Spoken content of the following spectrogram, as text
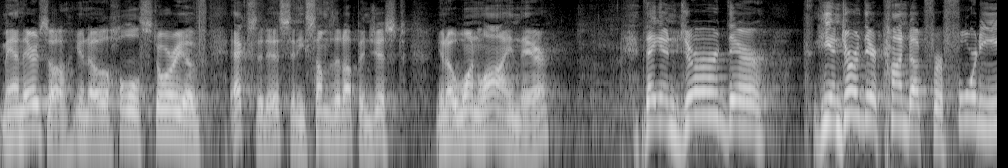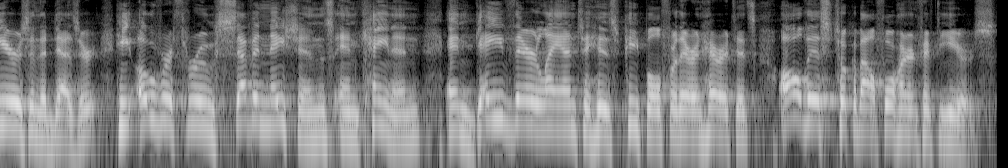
man, there's a you know whole story of Exodus, and he sums it up in just you know one line there. They endured their he endured their conduct for 40 years in the desert. He overthrew seven nations in Canaan and gave their land to his people for their inheritance. All this took about 450 years.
